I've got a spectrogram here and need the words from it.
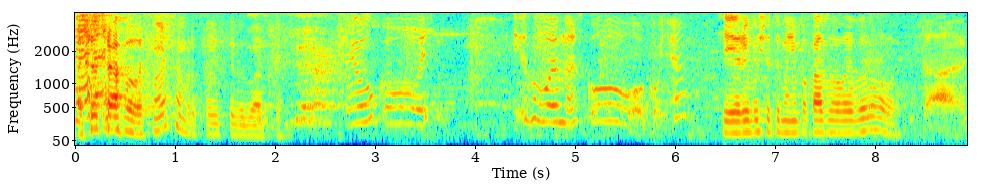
А що трапилось? Можеш нам розповісти, будь ласка? Я морського окуня. Цієї риби, що ти мені показувала і виловила? Так.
